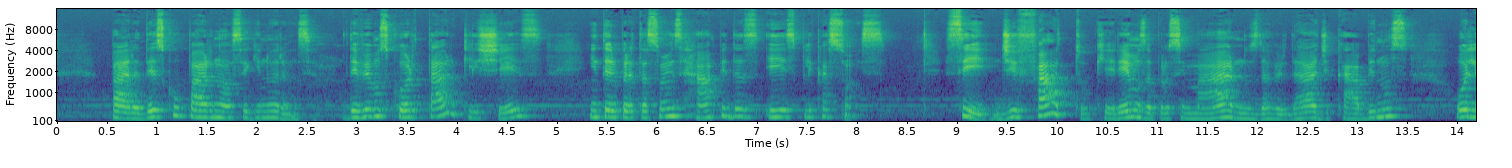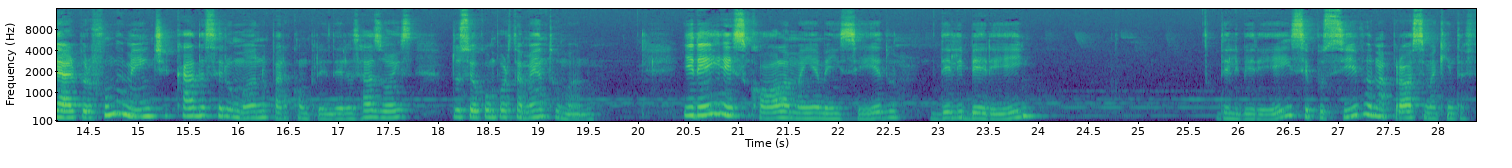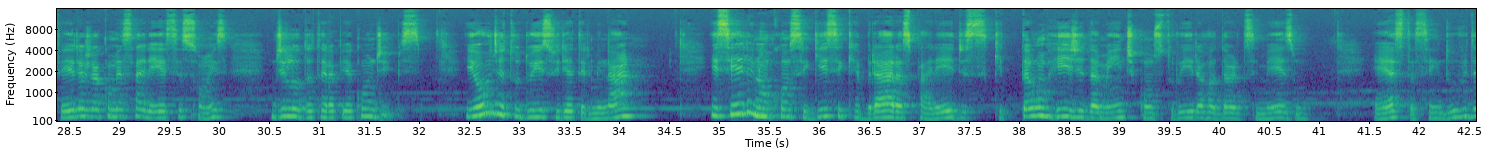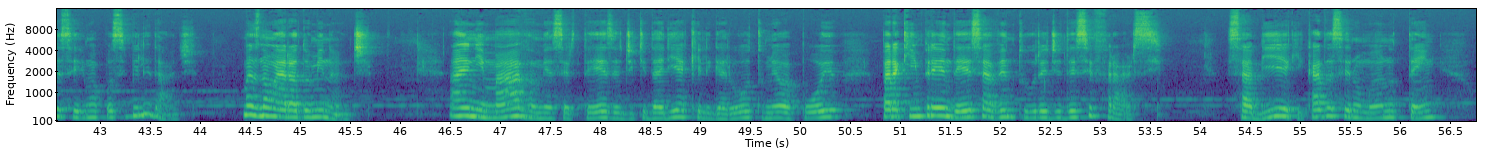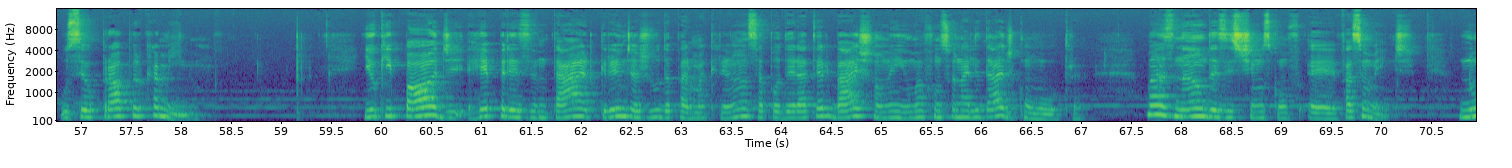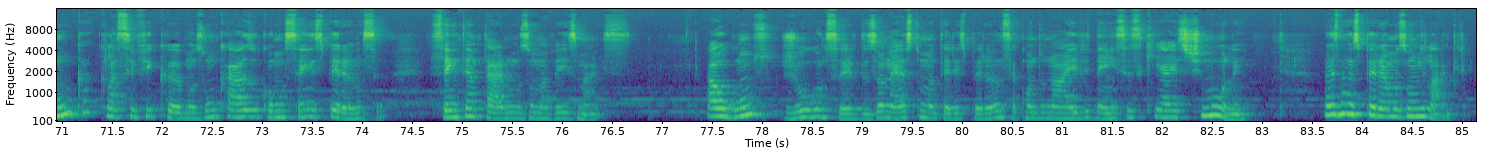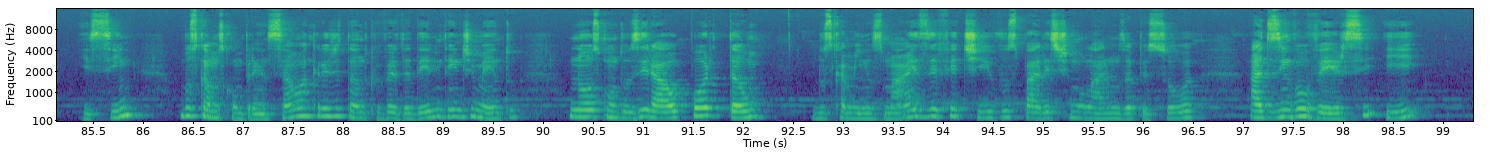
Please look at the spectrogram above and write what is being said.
para desculpar nossa ignorância. Devemos cortar clichês, interpretações rápidas e explicações. Se, de fato, queremos aproximar-nos da verdade, cabe-nos olhar profundamente cada ser humano para compreender as razões do seu comportamento humano. Irei à escola amanhã bem cedo, deliberei. Deliberei, se possível, na próxima quinta-feira já começarei as sessões de ludoterapia com Dibs. E onde tudo isso iria terminar? E se ele não conseguisse quebrar as paredes que tão rigidamente construíra ao redor de si mesmo? Esta, sem dúvida, seria uma possibilidade, mas não era a dominante. Animava-me a certeza de que daria àquele garoto meu apoio para que empreendesse a aventura de decifrar-se. Sabia que cada ser humano tem o seu próprio caminho e o que pode representar grande ajuda para uma criança poderá ter baixa ou nenhuma funcionalidade com outra, mas não desistimos é, facilmente. Nunca classificamos um caso como sem esperança, sem tentarmos uma vez mais. Alguns julgam ser desonesto manter a esperança quando não há evidências que a estimulem, mas não esperamos um milagre, e sim buscamos compreensão acreditando que o verdadeiro entendimento nos conduzirá ao portão dos caminhos mais efetivos para estimularmos a pessoa a desenvolver-se e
